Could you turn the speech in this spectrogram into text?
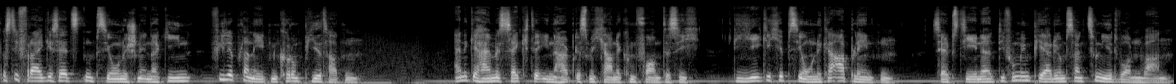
dass die freigesetzten psionischen Energien viele Planeten korrumpiert hatten eine geheime Sekte innerhalb des Mechanicum formte sich, die jegliche Psioniker ablehnten, selbst jene, die vom Imperium sanktioniert worden waren.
